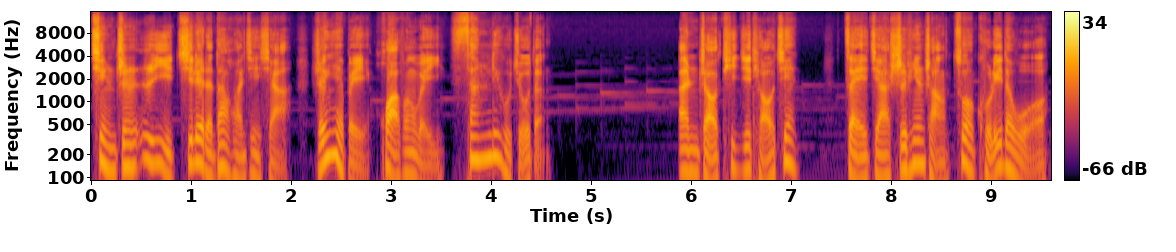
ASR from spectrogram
竞争日益激烈的大环境下，人也被划分为三六九等。按照梯级条件，在一家食品厂做苦力的我。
